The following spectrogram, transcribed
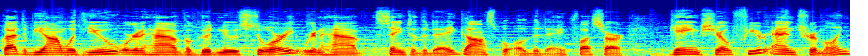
Glad to be on with you. We're gonna have a good news story. We're gonna have Saint of the Day, Gospel of the Day, plus our game show, Fear and Trembling.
